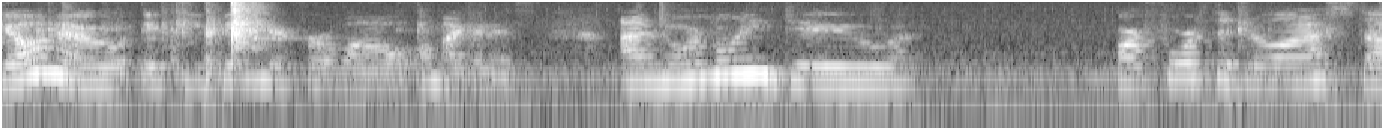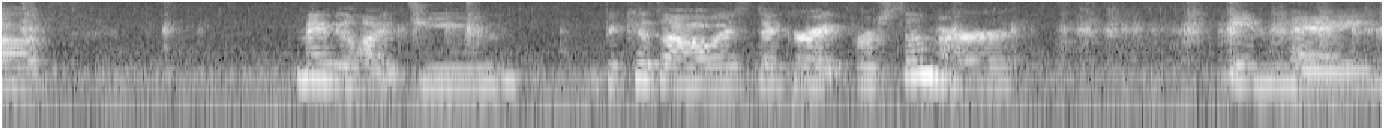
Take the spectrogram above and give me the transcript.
Y'all know, if you've been here for a while, oh my goodness, I normally do our 4th of July stuff maybe like June because I always decorate for summer in May.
